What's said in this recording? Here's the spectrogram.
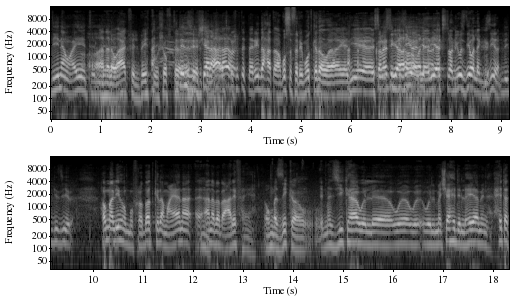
دي نوعية ال- أنا لو قاعد في البيت وشفت تنزل في الشارع لا لا لو. شفت التقرير ده هبص في الريموت كده هو هي دي سي بي سي. ولا دي اكسترا نيوز دي ولا الجزيرة؟ دي الجزيرة. هم ليهم مفردات كده معينة آه، أنا ببقى عارفها يعني. هم مزيكا و... المزيكا وال... و- و- والمشاهد اللي هي من حتت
